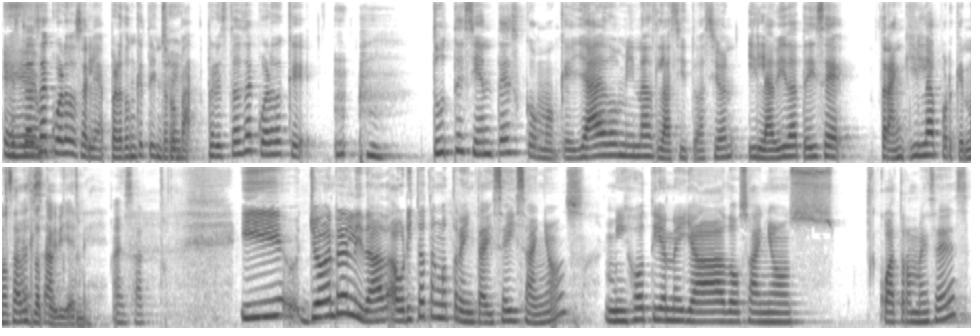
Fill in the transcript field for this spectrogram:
¿Estás de eh, acuerdo, Celia? Perdón que te interrumpa, pero ¿estás de acuerdo que tú te sientes como que ya dominas la situación y la vida te dice tranquila porque no sabes lo que viene? Exacto. Y yo en realidad, ahorita tengo 36 años, mi hijo tiene ya dos años, cuatro meses,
